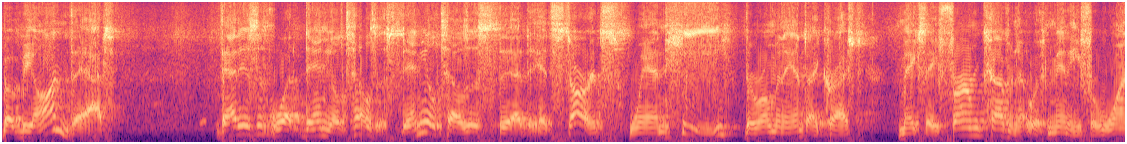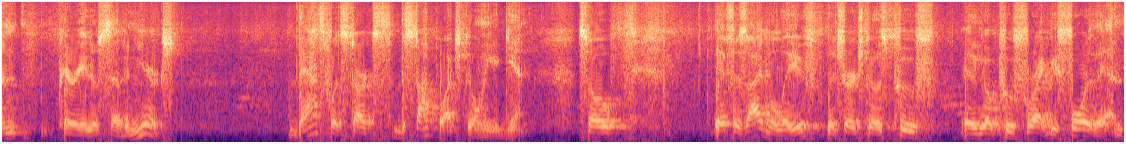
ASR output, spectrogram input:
But beyond that, that isn't what Daniel tells us. Daniel tells us that it starts when he, the Roman Antichrist, makes a firm covenant with many for one period of seven years. That's what starts the stopwatch going again. So if, as I believe, the church goes poof, it'll go poof right before then,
